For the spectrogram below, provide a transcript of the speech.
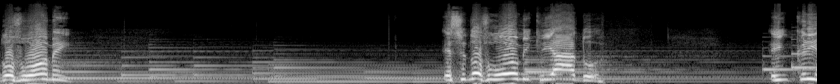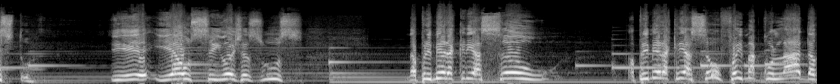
Novo homem, esse novo homem criado em Cristo, e, e é o Senhor Jesus. Na primeira criação, a primeira criação foi imaculada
